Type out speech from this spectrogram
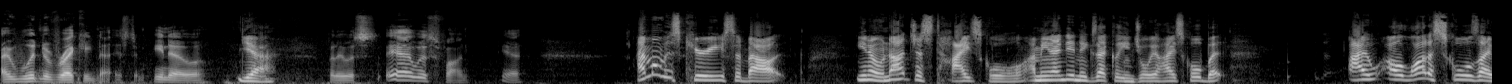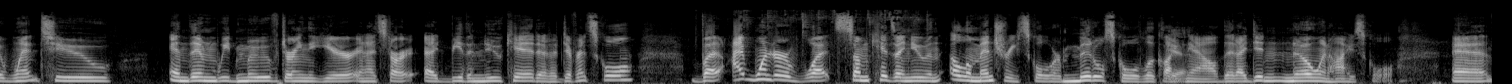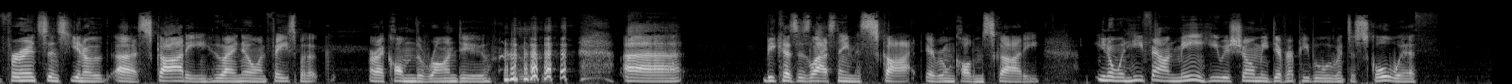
I wouldn't have recognized him, you know. yeah. But it was, yeah, it was fun. Yeah, I'm always curious about, you know, not just high school. I mean, I didn't exactly enjoy high school, but I a lot of schools I went to, and then we'd move during the year, and I'd start. I'd be the new kid at a different school. But I wonder what some kids I knew in elementary school or middle school look like Yeah. now that I didn't know in high school. And for instance, you know, uh, Scotty, who I know on Facebook, or I call him the Rondu, because his last name is Scott. Everyone called him Scotty. You know, when he found me, he was showing me different people we went to school with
